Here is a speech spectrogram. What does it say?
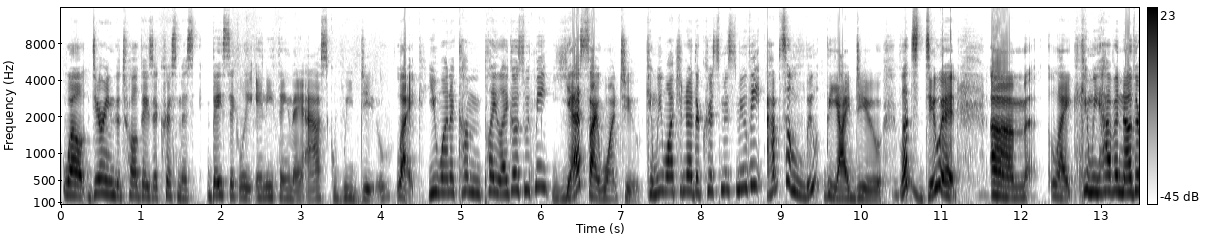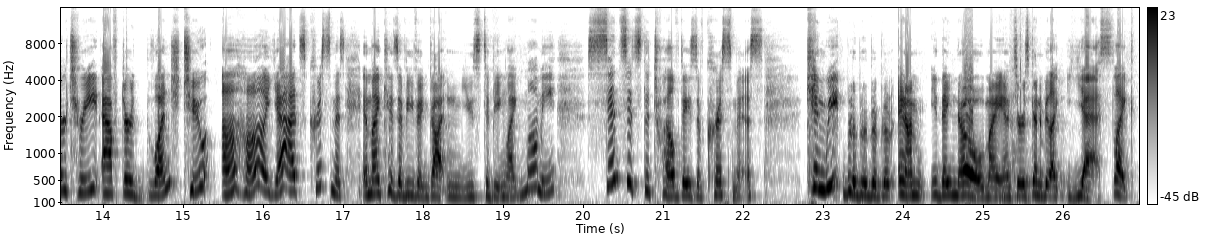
Well, during the 12 days of Christmas, basically anything they ask, we do. Like, "You want to come play Legos with me?" "Yes, I want to." "Can we watch another Christmas movie?" "Absolutely, I do." "Let's do it." Um like, "Can we have another treat after lunch too?" "Uh-huh. Yeah, it's Christmas." And my kids have even gotten used to being like, "Mommy, since it's the 12 days of Christmas, can we blah, blah, blah, blah. and i'm they know my answer is going to be like yes like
